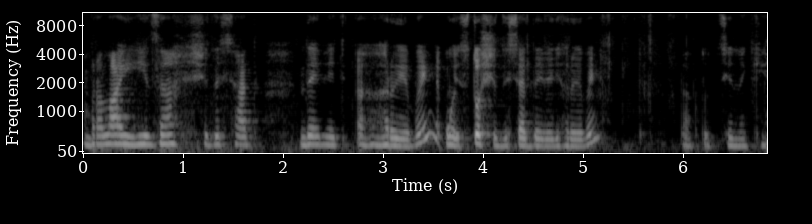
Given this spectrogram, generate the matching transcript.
Брала її за 69 гривень. Ой, 169 гривень. Так, тут цінники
